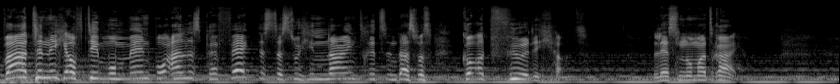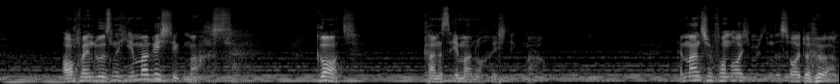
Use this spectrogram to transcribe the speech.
Warte nicht auf den Moment, wo alles perfekt ist, dass du hineintrittst in das, was Gott für dich hat. Lesson Nummer drei. Auch wenn du es nicht immer richtig machst, Gott kann es immer noch richtig machen. Hey, manche von euch müssen das heute hören,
